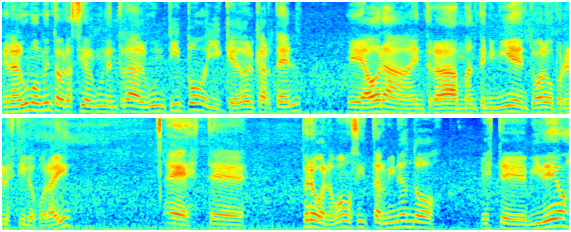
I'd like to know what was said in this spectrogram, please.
en algún momento habrá sido alguna entrada de algún tipo y quedó el cartel. Eh, ahora entrará mantenimiento o algo por el estilo por ahí. Este, pero bueno, vamos a ir terminando este video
